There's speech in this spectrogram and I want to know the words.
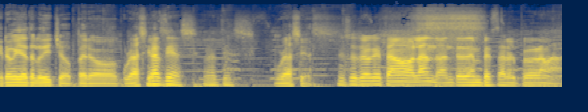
creo que ya te lo he dicho, pero gracias. Gracias, gracias. Gracias. Nosotros que estábamos hablando antes de empezar el programa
